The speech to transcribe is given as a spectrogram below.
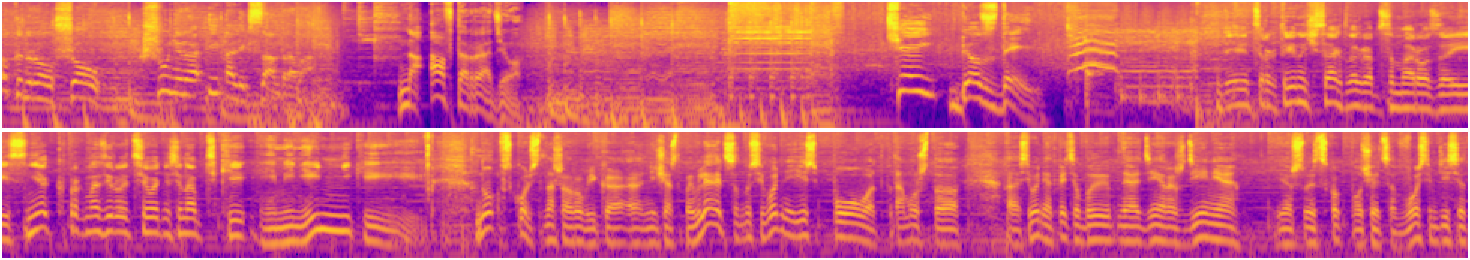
рок-н-ролл-шоу Шунина и Александрова на Авторадио. Чей бездей? 9.43 на часах, 2 градуса мороза и снег прогнозируют сегодня синаптики именинники. Ну, вскользь наша рубрика э, не часто появляется, но сегодня есть повод, потому что э, сегодня отметил бы э, день рождения, я что, сколько получается, 80,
